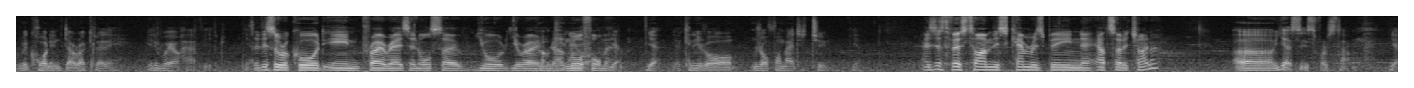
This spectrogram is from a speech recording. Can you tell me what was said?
recording directly. It will have it. Yeah. So this will record in ProRes and also your your own uh, RAW, RAW, format. Yeah, yeah, yeah Canon RAW RAW format too. Yeah. Is this the first time this camera's been uh, outside of China? Uh, yes, it's first time. Yeah.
